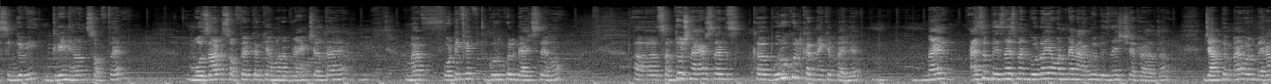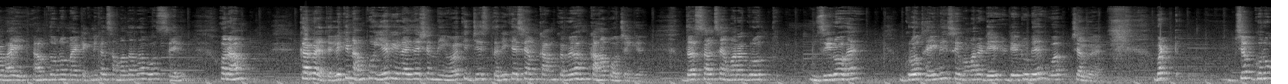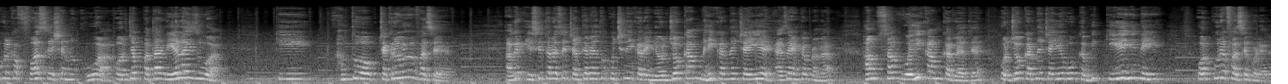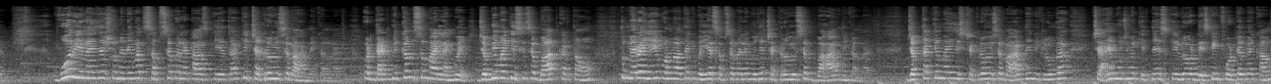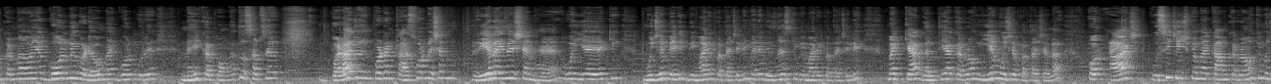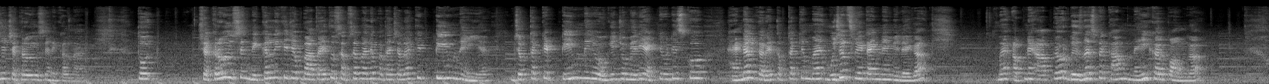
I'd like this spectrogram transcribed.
सिंगवी green haven software मोजार software करके हमारा ब्रांड चलता है। मैं फोर्टी फिफ्थ गुरुकुल बैच से हूँ। संतोष नायर सर का गुरुकुल करने के पहले, मैं एज अ बिजनेसमैन बोलो या वन मैन आर्मी बिज़नेस चल रहा था, जहाँ पे मैं और मेरा भाई, हम दोनों, मैं टेक्निकल संभालता था, वो सेल और हम कर रहे थे। लेकिन हमको ये रियलाइजेशन नहीं हुआ कि जिस तरीके से हम काम कर रहे हो, हम कहाँ पहुँचेंगे। दस साल से हमारा ग्रोथ ज़ीरो है। ग्रोथ है ही नहीं, सिर्फ़ हमारा day day to day work चल रहा है। बट जब गुरुकुल का फ़र्स्ट सेशन हुआ और जब पता रियलाइज़ हुआ कि हम तो चक्रव्यूह में फंसे हैं, अगर इसी तरह से चलते रहे तो कुछ नहीं करेंगे। और जो काम नहीं करने चाहिए एज ए एंटरप्रनर हम सब वही काम कर रहे थे और जो करने चाहिए वो कभी किए ही नहीं और पूरे फंसे पड़े रहे। वो रियलाइजेशन होने के बाद सबसे पहला टास्क ये था कि चक्रव्यूह से बाहर निकलना है। और दैट बिकम्स माई लैंग्वेज जब भी मैं किसी से बात करता हूँ तो मेरा यही बोलना होता है कि भैया, सबसे पहले मुझे चक्रव्यूह से बाहर निकलना है। जब तक कि मैं इस चक्रव्यूह से बाहर नहीं निकलूँगा, चाहे मुझमें कितने स्किल हो डिस्टिंग फोटे पे काम करना हो या गोल भी बड़े हो, मैं गोल पूरे नहीं कर पाऊँगा। तो सबसे बड़ा जो इम्पोर्टेंट ट्रांसफॉर्मेशन रियलाइजेशन है, वो ये है कि मुझे मेरी बीमारी पता चली, मेरे बिज़नेस की बीमारी पता चली, मैं क्या गलतियाँ कर रहा हूँ, ये मुझे पता चला और आज उसी चीज़ पे मैं काम कर रहा हूँ कि मुझे चक्रव्यूह से निकलना है। तो चक्रव्यूह से निकलने की जब बात आई तो सबसे पहले पता चला कि टीम नहीं है। जब तक कि टीम नहीं होगी, जो मेरी एक्टिविटीज़ को हैंडल करे, तब तक कि मैं, मुझे फ्री टाइम नहीं मिलेगा। मैं अपने आप पे और बिज़नेस पे काम नहीं कर पाऊँगा।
